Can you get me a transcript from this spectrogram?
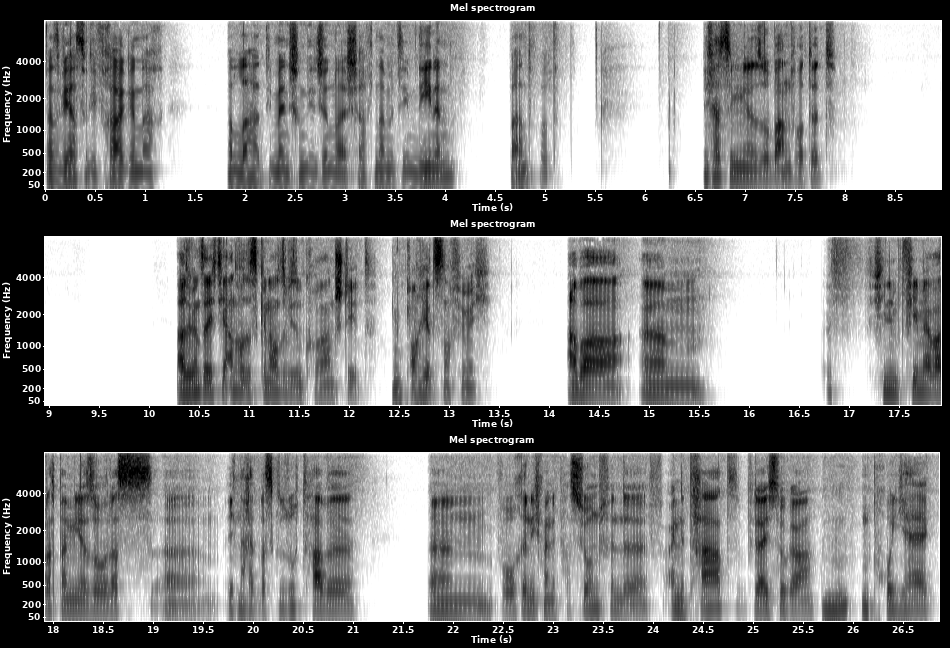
Also wie hast du die Frage nach Allah hat die Menschen und die Djinn erschaffen, damit sie ihm dienen, beantwortet? ich habe sie mir so beantwortet. Also ganz ehrlich, die Antwort ist genauso, wie es im Koran steht. Okay. Auch jetzt noch für mich. Aber ähm, viel, viel mehr war das bei mir so, dass äh, ich nach etwas gesucht habe, ähm, worin ich meine Passion finde. Eine Tat, vielleicht sogar Mhm. ein Projekt,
